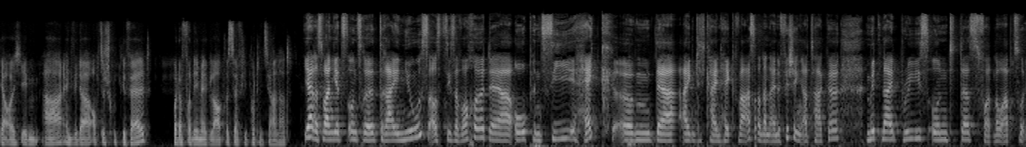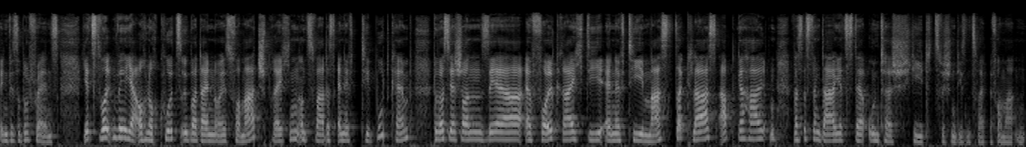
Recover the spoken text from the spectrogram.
der euch eben A, entweder optisch gut gefällt oder von dem ihr glaubt, dass er viel Potenzial hat. Ja, das waren jetzt unsere drei News aus dieser Woche. Der OpenSea-Hack, ähm, der eigentlich kein Hack war, sondern eine Phishing-Attacke, Midnight Breeze und das Follow-up zu Invisible Friends. Jetzt wollten wir ja auch noch kurz über dein neues Format sprechen, und zwar das NFT Bootcamp. Du hast ja schon sehr erfolgreich die NFT Masterclass abgehalten. Was ist denn da jetzt der Unterschied zwischen diesen zwei Formaten?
